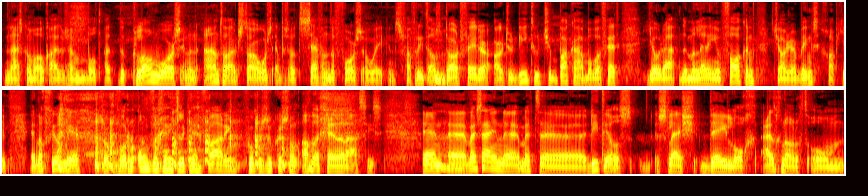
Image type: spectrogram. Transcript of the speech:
Daarnaast komen ook items aan bod uit The Clone Wars en een aantal uit Star Wars Episode 7 The Force Awakens. Favorieten als Darth Vader, R2-D2, Chewbacca, Boba Fett, Yoda, de Millennium Falcon, Jar Jar Binks, grapje. En nog veel meer zorgen voor een onvergetelijke ervaring voor bezoekers van alle generaties. En uh, wij zijn uh, met uh, details slash D-log uitgenodigd om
